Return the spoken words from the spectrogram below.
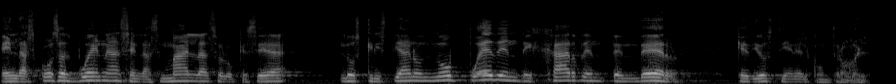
En las cosas buenas, en las malas o lo que sea, los cristianos no pueden dejar de entender que Dios tiene el control.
